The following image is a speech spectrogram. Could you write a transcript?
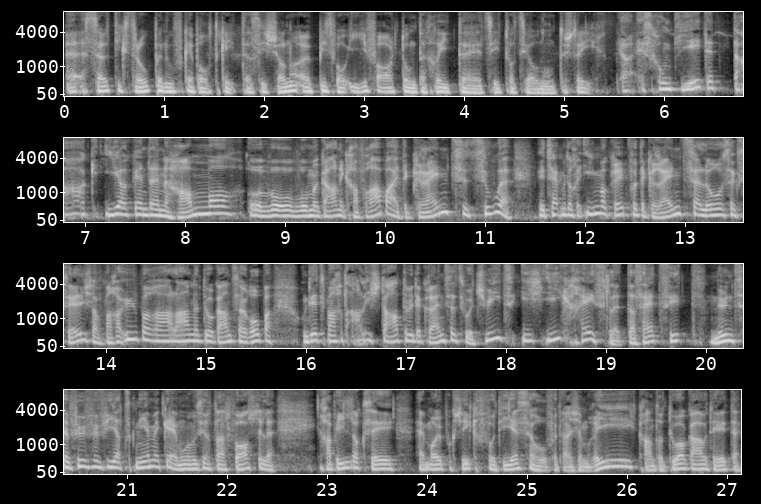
äh, ein solches Truppenaufgebot gibt. Das ist schon noch etwas, das einfährt und ein die Situation unterstreicht. Ja, es kommt jeden Tag irgendein Hammer, wo, wo man gar nicht verarbeiten kann. Grenzen zu. Jetzt hat man doch immer geredet von der grenzenlosen Gesellschaft. Man kann überall an, durch ganz Europa. Und jetzt macht alle Staaten wieder Grenzen zu. Die Schweiz ist eingekesselt. Das hat seit 1945 niemand gegeben, muss man sich das vorstellen. Ich habe Bilder gesehen, haben wir geschickt von Diessenhofen. Da ist am Rhein, Kanton Thurgau dort.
